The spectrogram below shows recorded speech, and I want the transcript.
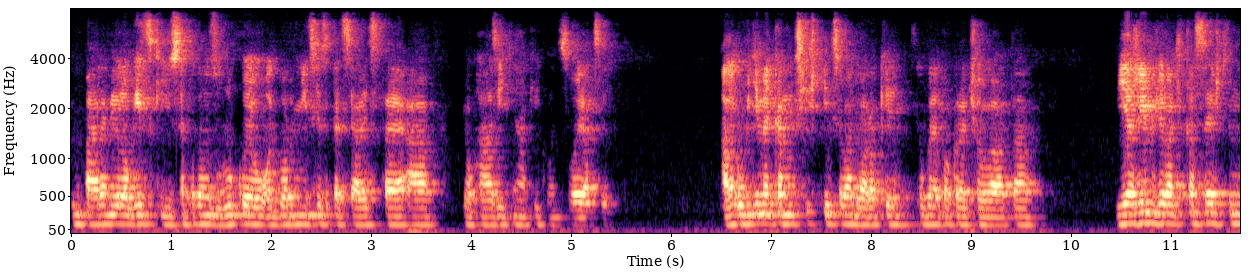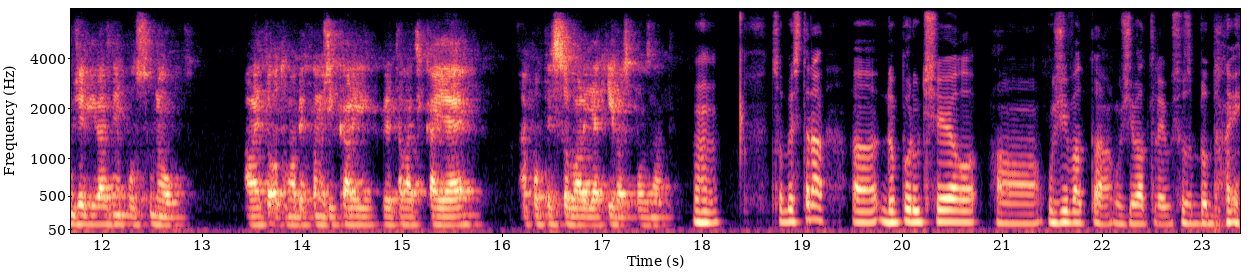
Tím pádem je logický, že se potom zhlukují odborníci, specialisté a dochází k nějaký konsolidaci. Ale uvidíme, kam příští třeba dva roky to bude pokračovat a věřím, že laťka se ještě může výrazně posunout ale je to o tom, abychom říkali, kde ta laťka je a popisovali, jak ji rozpoznat. Mm-hmm. Co bys teda uh, doporučil uh, uživat, uh, uživateli, už jsou zblblej,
